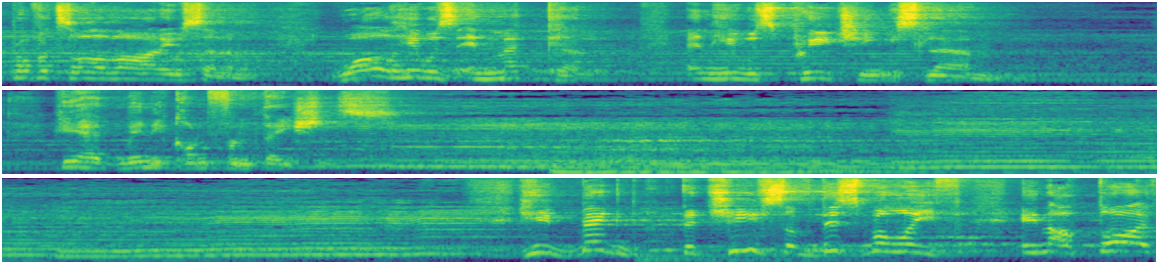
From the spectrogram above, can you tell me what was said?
Prophet ﷺ, while he was in Mecca and he was preaching Islam, he had many confrontations. He begged the chiefs of disbelief in At-Taif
